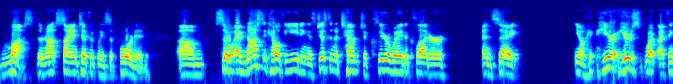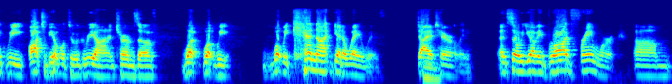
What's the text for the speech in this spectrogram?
musts. They're not scientifically supported. Um, so agnostic healthy eating is just an attempt to clear away the clutter and say, you know, here here's what I think we ought to be able to agree on in terms of what what we what we cannot get away with dietarily. And so you have a broad framework um,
